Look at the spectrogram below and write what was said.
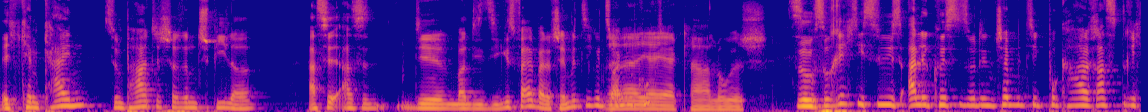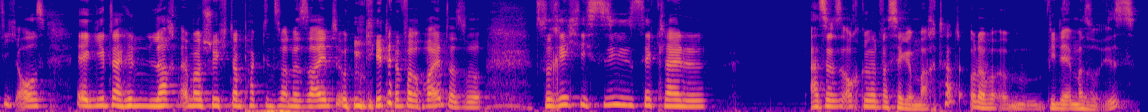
Ich kenne keinen sympathischeren Spieler. Hast du, hast du dir mal die Siegesfeier bei der Champions League und so Ja, angeguckt? ja, ja, klar, logisch. So, so richtig süß, alle küssen so den Champions League-Pokal, rasten richtig aus. Er geht dahin, lacht einmal schüchtern, packt ihn so an der Seite und geht einfach weiter. So, so richtig süß, der Kleine. Hast du das auch gehört, was er gemacht hat? Oder ähm, wie der immer so ist?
